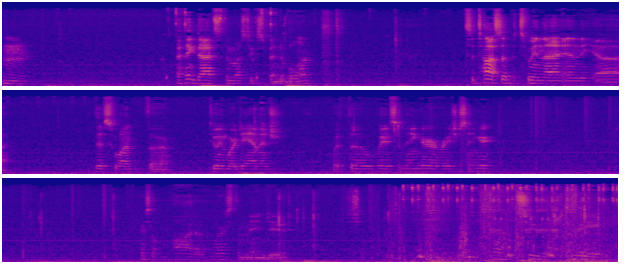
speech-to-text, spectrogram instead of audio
Hmm. I think that's the most expendable one. It's a toss up between that and the uh, this one, the doing more damage with the waves of anger righteous anger. There's a lot of where's the main dude? One, two, three.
